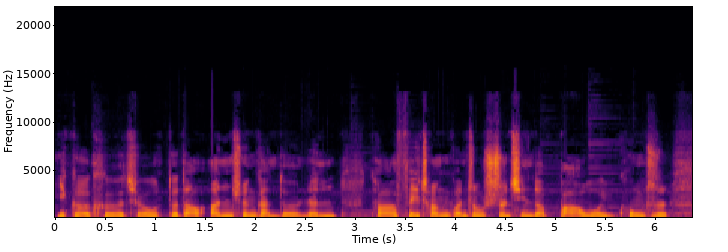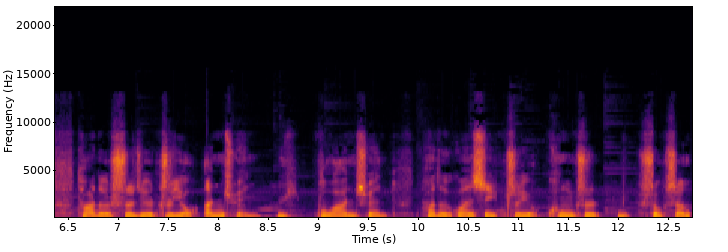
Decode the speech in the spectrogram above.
一个渴求得到安全感的人，他非常关注事情的把握与控制。他的世界只有安全与不安全，他的关系只有控制与受伤。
